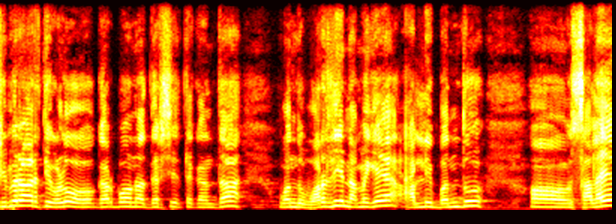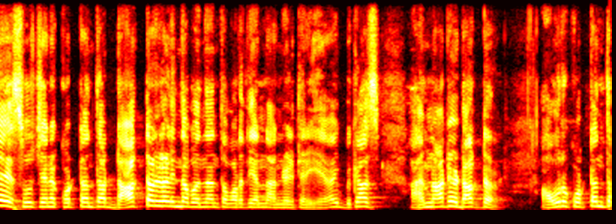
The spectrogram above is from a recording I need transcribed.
ಶಿಬಿರಾರ್ಥಿಗಳು ಗರ್ಭವನ್ನು ಧರಿಸಿರ್ತಕ್ಕಂಥ ಒಂದು ವರದಿ ನಮಗೆ ಅಲ್ಲಿ ಬಂದು ಸಲಹೆ ಸೂಚನೆ ಕೊಟ್ಟಂಥ ಡಾಕ್ಟರ್ಗಳಿಂದ ಬಂದಂಥ ವರದಿಯನ್ನು ನಾನು ಹೇಳ್ತೇನೆ. Because I am not a doctor ಅವರು ಕೊಟ್ಟಂಥ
